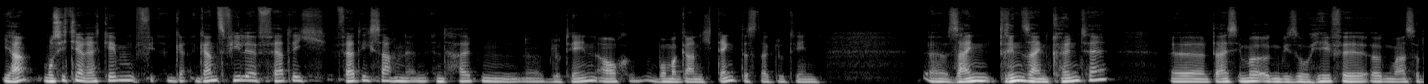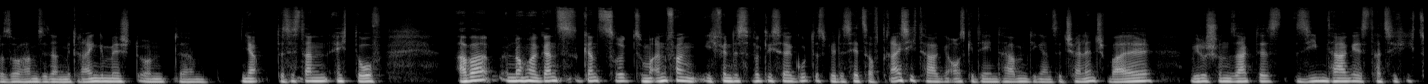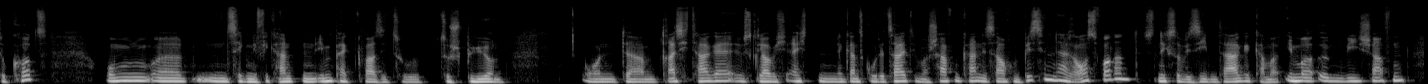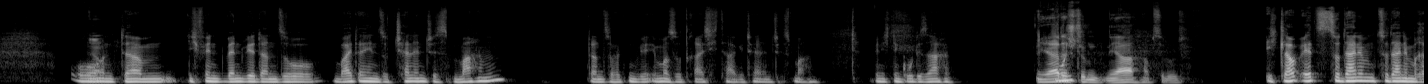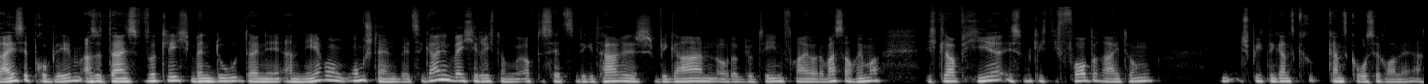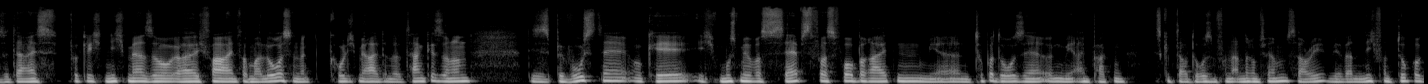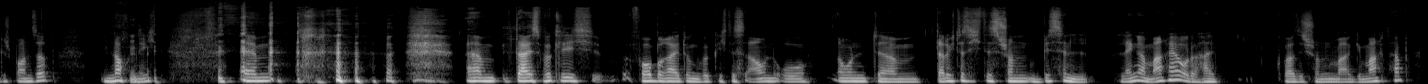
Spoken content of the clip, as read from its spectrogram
Ja, muss ich dir recht geben. Ganz viele Fertig, Fertigsachen enthalten äh, Gluten, auch wo man gar nicht denkt, dass da Gluten äh, sein, drin sein könnte. Äh, da ist immer irgendwie so Hefe, irgendwas oder so, haben sie dann mit reingemischt und ähm, ja, das ist dann echt doof. Aber nochmal ganz, ganz zurück zum Anfang. Ich finde es wirklich sehr gut, dass wir das jetzt auf 30 Tage ausgedehnt haben, die ganze Challenge, weil, wie du schon sagtest, sieben Tage ist tatsächlich zu kurz, um äh, einen signifikanten Impact quasi zu, zu spüren. Und ähm, 30 Tage ist, glaube ich, echt eine ganz gute Zeit, die man schaffen kann. Ist auch ein bisschen herausfordernd. Ist nicht so wie sieben Tage, kann man immer irgendwie schaffen. Und ja. ähm, ich finde, wenn wir dann so weiterhin so Challenges machen, dann sollten wir immer so 30 Tage Challenges machen. Finde ich eine gute Sache. Ja, das Und stimmt. Ja, absolut ich glaube jetzt zu deinem, zu deinem Reiseproblem, also da ist wirklich, wenn du deine Ernährung umstellen willst, egal in welche Richtung, ob das jetzt vegetarisch, vegan oder glutenfrei oder was auch immer, ich glaube, hier ist wirklich die Vorbereitung spielt eine ganz, ganz große Rolle. Also da ist wirklich nicht mehr so, ich fahre einfach mal los und dann hole ich mir halt an der Tanke, sondern dieses bewusste, okay, ich muss mir was selbst was vorbereiten, mir eine Tupperdose irgendwie einpacken es gibt auch Dosen von anderen Firmen, sorry. Wir werden nicht von Tupper gesponsert. Noch nicht. ähm, ähm, da ist wirklich Vorbereitung wirklich das A und O. Und ähm, dadurch, dass ich das schon ein bisschen länger mache oder halt quasi schon mal gemacht habe,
